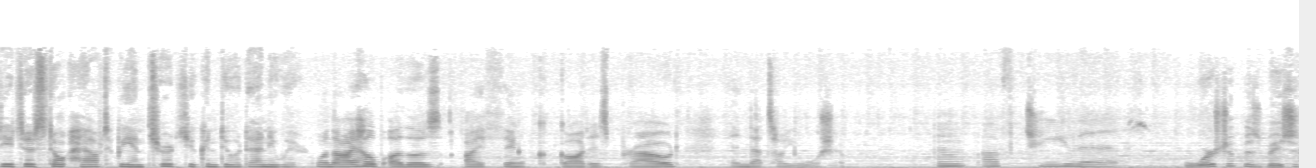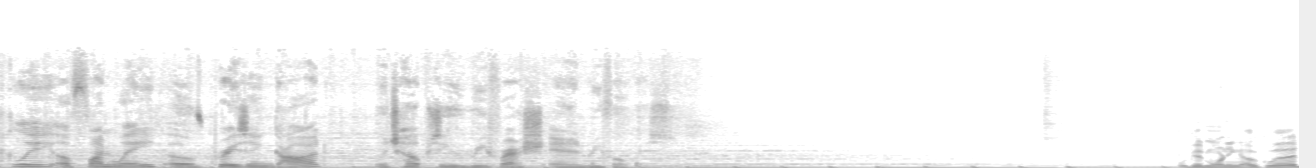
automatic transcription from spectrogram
You just don't have to be in church, you can do it anywhere. When I help others, I think God is proud, and that's how you worship. Of Jesus. Worship is basically a fun way of praising God, which helps you refresh and refocus. Well, good morning, Oakwood.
